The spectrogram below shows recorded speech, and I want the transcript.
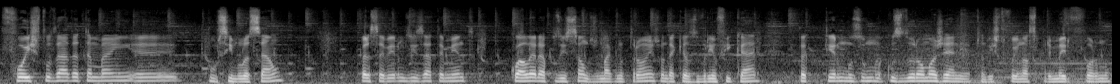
foi estudada também eh, por simulação para sabermos exatamente qual era a posição dos magnetrões, onde é que eles deveriam ficar, para termos uma cozedura homogénea. Portanto, isto foi o nosso primeiro forno,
